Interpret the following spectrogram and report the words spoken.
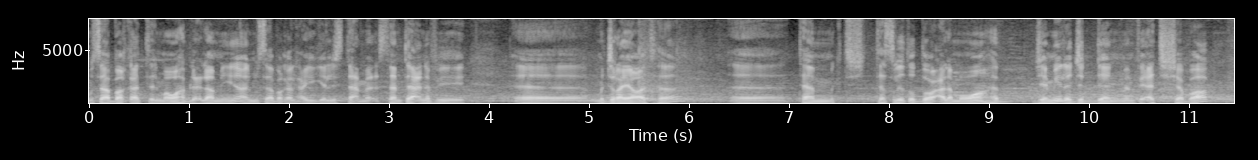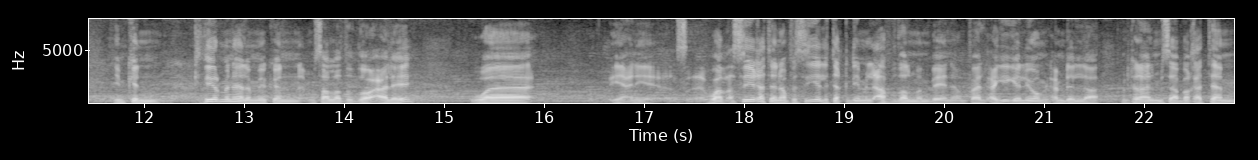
مسابقة المواهب الإعلامية، المسابقة الحقيقة اللي استمتعنا في آه، مجرياتها. آه، تم تسليط الضوء على مواهب جميلة جدا من فئة الشباب. يمكن كثير منها لم يكن مسلط الضوء عليه. و يعني وضع صيغة تنافسية لتقديم الأفضل من بينهم، فالحقيقة اليوم الحمد لله من خلال المسابقة تم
